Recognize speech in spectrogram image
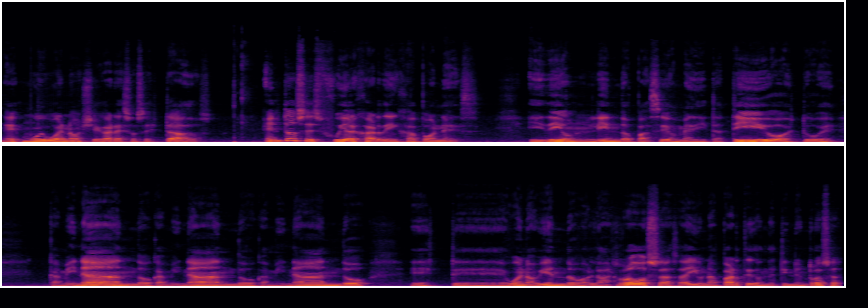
Es muy bueno llegar a esos estados. Entonces fui al jardín japonés y di un lindo paseo meditativo, estuve caminando, caminando, caminando este, bueno, viendo las rosas, hay una parte donde tienen rosas,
